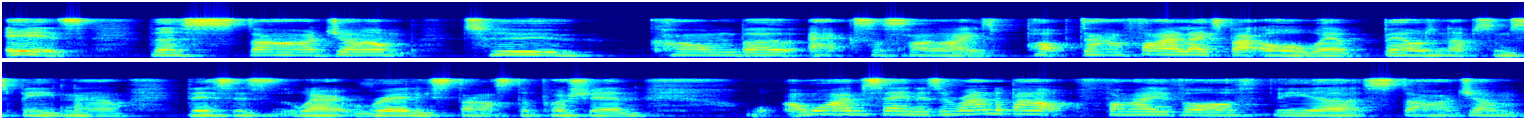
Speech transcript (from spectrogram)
is the star jump to combo exercise. Pop down, fire legs back. Oh, we're building up some speed now. This is where it really starts to push in what I'm saying is around about five of the uh, star jump,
